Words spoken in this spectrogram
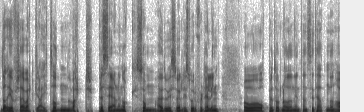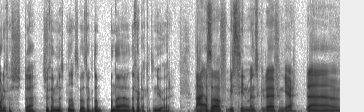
Det hadde i og for seg vært greit, hadde den vært presserende nok som audiovisuell historiefortelling. Og opprettholdt nå den intensiteten den har de første 25 minuttene. som vi har snakket om, Men det, det føler jeg ikke at den gjør. Nei, altså, hvis filmen skulle fungert eh,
